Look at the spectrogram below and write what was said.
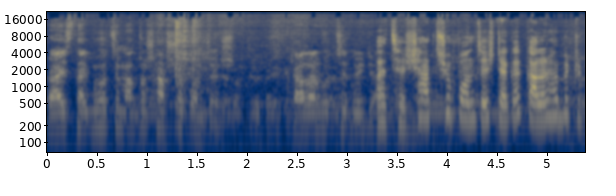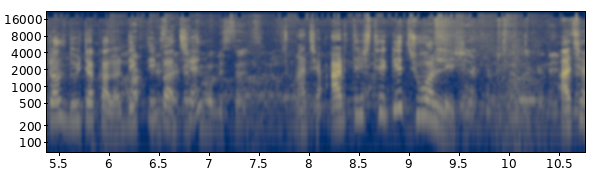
প্রাইস থাকবে হচ্ছে মাত্র 750 কালার হচ্ছে দুইটা। আচ্ছা সাতশো পঞ্চাশ টাকা। কালার হবে টোটাল দুইটা কালার দেখতেই 38 পাচ্ছেন। 44 সাইজ আচ্ছা আটত্রিশ থেকে চুয়াল্লিশ। আচ্ছা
